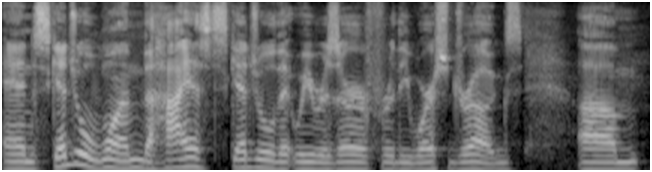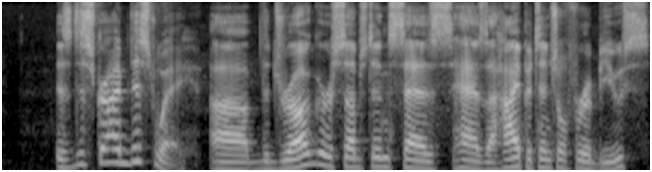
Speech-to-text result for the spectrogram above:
And Schedule 1, the highest schedule that we reserve for the worst drugs, um, is described this way uh, The drug or substance has, has a high potential for abuse.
